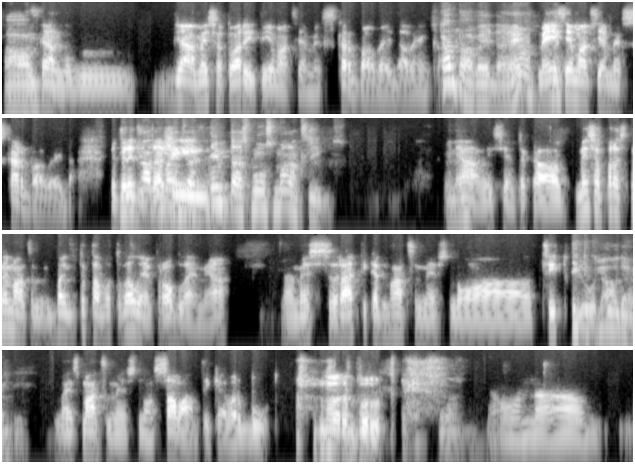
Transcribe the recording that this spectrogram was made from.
Um, Gan, nu, jā, mēs jau to arī iemācījāmies skarbā veidā. vienkārši. Skarbā veidā, jā. Mēs, mēs iemācījāmies skarbā veidā. Bet, Bet redziet, daži, ņemt tās mūsu mācības. Ne? jā, visiem tā kā mēs jau parasti nemācāmies, vai tur tā būtu vēl viena problēma. Jā? Mēs reti, kad mācāmies no citu, Citu kļūdām. kļūdām. Mēs mācāmies no savām tikai varbūt. varbūt. Jā. Un, uh,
